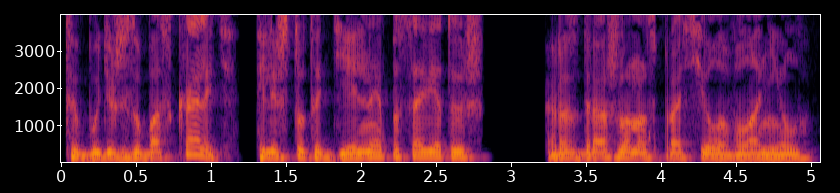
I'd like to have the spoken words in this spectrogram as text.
«Ты будешь зубоскалить или что-то дельное посоветуешь?» раздраженно спросила Волонил.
